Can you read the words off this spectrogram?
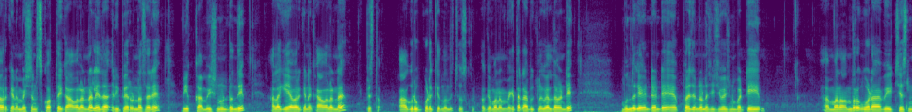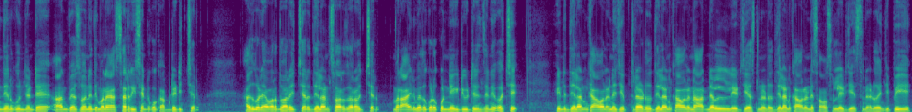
ఎవరికైనా మిషన్స్ కొత్తవి కావాలన్నా లేదా రిపేర్ ఉన్నా సరే మీకు కమిషన్ ఉంటుంది. అలాగే ఎవరికైనా కావాలన్నా ఇప్పిస్తాం. ఆ గ్రూప్ కూడా కింద ఉంది. చూసుకోండి. ఓకే మనం మిగతా టాపిక్లోకి వెళ్దామండి. ముందుగా ఏంటంటే ప్రజెంట్ ఉన్న సిచ్యువేషన్ బట్టి మనం అందరం కూడా వెయిట్ చేసిన దేని గురించి అంటే ఆన్ పేస్ అనేది మన యాస్ సార్ రీసెంట్గా ఒక అప్డేట్ ఇచ్చారు. అది కూడా ఎవరి ద్వారా ఇచ్చారు? దిలాన్ సార్ ద్వారా వచ్చారు. మరి ఆయన మీద కూడా కొన్ని నెగిటివిటీస్ అనేవి వచ్చాయి. ఏంటి దిలాన్ కావాలనే చెప్తున్నాడు దిలాన్ కావాలని ఆరు నెలలు లేట్ చేస్తున్నాడు దిలాన్ కావాలనే సంవత్సరం లేట్ చేస్తున్నాడు అని చెప్పి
